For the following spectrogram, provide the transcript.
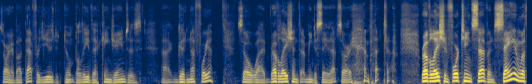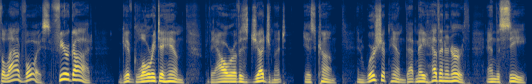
Sorry about that for you who don't believe that King James is uh, good enough for you. So uh, Revelation, I mean to say that, sorry, but uh, Revelation 14, 7, saying with a loud voice, Fear God, give glory to him, for the hour of his judgment is come, and worship him that made heaven and earth, and the sea,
